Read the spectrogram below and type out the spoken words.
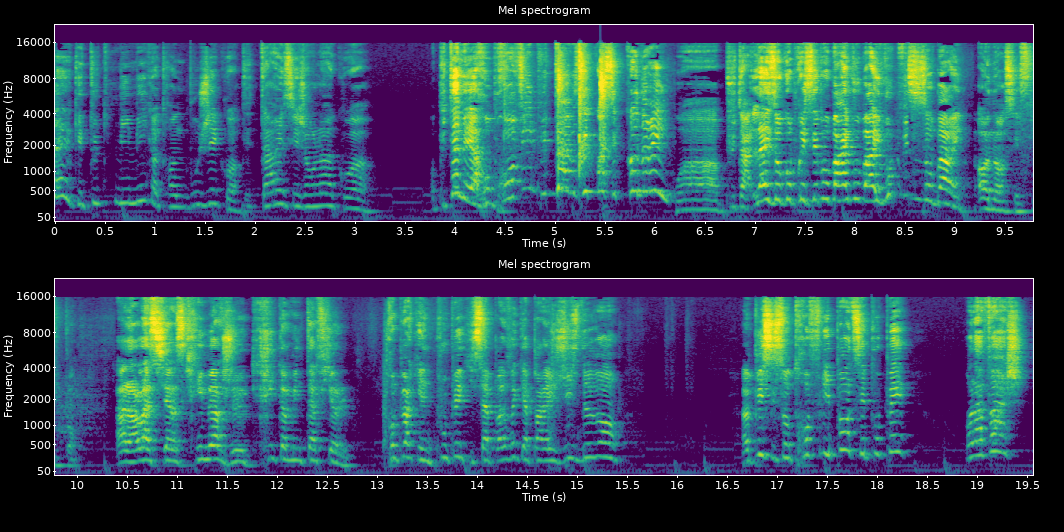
elle, qui est toute mimique en train de bouger, quoi. T'es taré, ces gens-là, quoi. Oh putain, mais elle reprend vie, putain, c'est quoi cette connerie? Waouh, putain, là ils ont compris, c'est bon, barrez-vous, barrez-vous, ils se sont barrés. Oh non, c'est flippant. Alors là, si un screamer, je crie comme une tafiole. Trop peur qu'il y ait une poupée qui s'apparaît, qui apparaît juste devant. En plus, ils sont trop flippantes, ces poupées. Oh la vache.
